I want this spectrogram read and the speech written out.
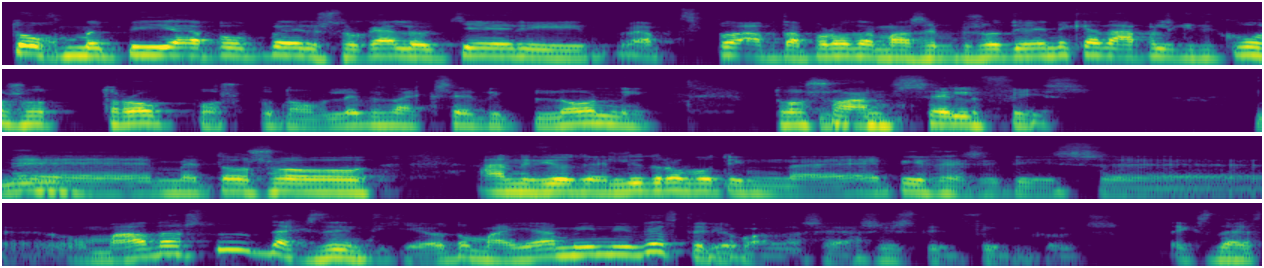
το έχουμε πει από πέρυσι το καλοκαίρι, από, τις, από τα πρώτα μας επεισόδια, είναι καταπληκτικός ο τρόπος που τον βλέπεις να ξεδιπλώνει τόσο unselfish, ε, με τόσο ανιδιοτελή τρόπο την ε, επίθεση της ε, ομάδας του. Εντάξει, δεν είναι τυχαίο. Το Miami είναι η δεύτερη ομάδα σε assisted field goals.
